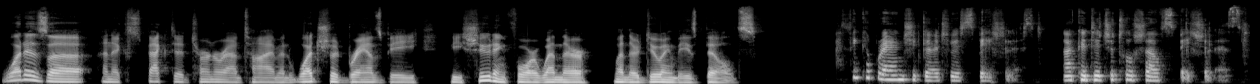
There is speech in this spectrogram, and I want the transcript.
What is a an expected turnaround time, and what should brands be be shooting for when they're when they're doing these builds? I think a brand should go to a specialist like a digital shelf specialist.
